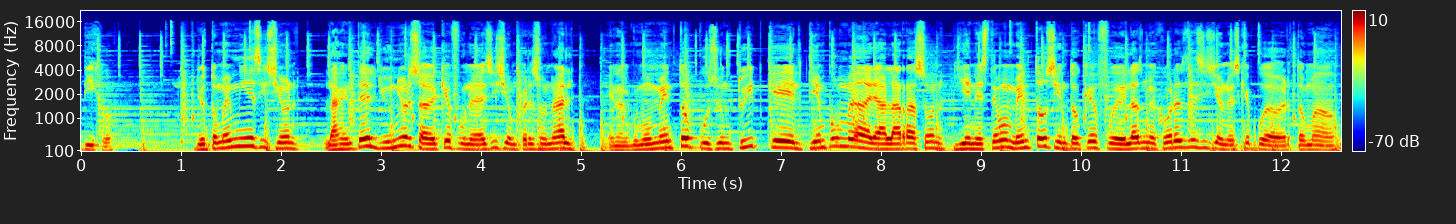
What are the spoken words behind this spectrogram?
dijo, yo tomé mi decisión, la gente del Junior sabe que fue una decisión personal. En algún momento puse un tweet que el tiempo me daría la razón y en este momento siento que fue de las mejores decisiones que pude haber tomado.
